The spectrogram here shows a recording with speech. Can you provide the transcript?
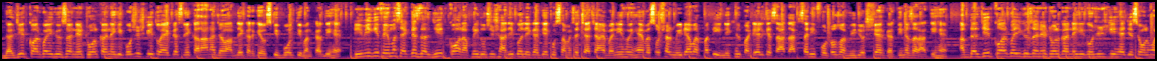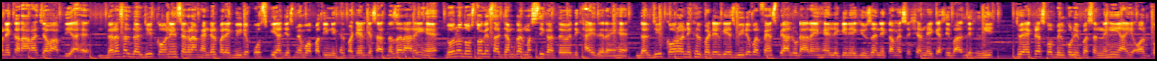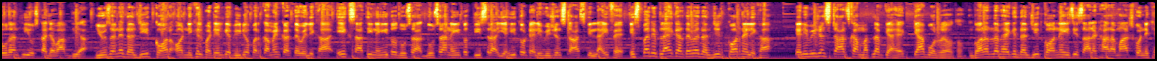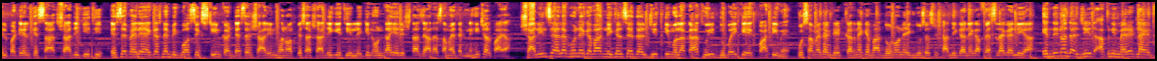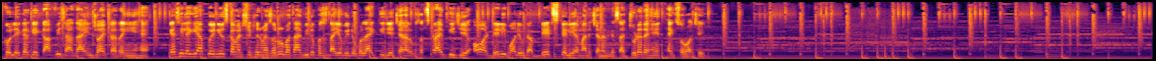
दलजीत कौर को एक यूज़र ने ट्रोल करने की कोशिश की तो एक्ट्रेस ने करारा जवाब दे करके उसकी बोलती बंद कर दी है। टीवी की फ़ेमस एक्ट्रेस दलजीत कौर अपनी दूसरी शादी को लेकर के कुछ समय से चर्चा में बनी हुई है। वह सोशल मीडिया पर पति निखिल पटेल के साथ अक्सर ही फ़ोटोज़ और वीडियो शेयर करती नज़र आती है। अब दलजीत कौर को एक यूज़र ने ट्रोल करने की कोशिश की है, जिसे उन्होंने करारा जवाब दिया है। दरअसल दलजीत कौर ने इंस्टाग्राम हैंडल पर एक वीडियो पोस्ट किया, जिसमें वो पति निखिल पटेल के साथ नज़र आ रही है। दोनों दोस्तों के साथ जमकर मस्ती करते हुए दिखाई दे रहे हैं। दलजीत कौर और निखिल पटेल के इस वीडियो पर फैंस प्यार उठा रहे हैं लेकिन एक यूज़र ने कमेंट सेक्शन में एक ऐसी बात लिख दी जो एक्ट्रेस को बिल्कुल भी पसंद नहीं आई और तुरंत ही उसका जवाब दिया। यूज़र ने दलजीत कौर और निखिल पटेल के वीडियो पर कमेंट करते हुए लिखा, एक साथी नहीं तो दूसरा दूसरा नहीं तो तीसरा, यही तो टेलीविज़न स्टार्स की लाइफ है। इस पर रिप्लाई करते हुए दलजीत कौर ने लिखा टेलीविज़न स्टार्स का मतलब क्या है? क्या बोल रहे हो तो गौरतलब है कि दलजीत कौर ने इसी साल 18 मार्च को निखिल पटेल के साथ शादी की थी। इससे पहले एक्ट्रेस ने Bigg Boss 16 contestant Shalin Bhanot के साथ शादी की थी, लेकिन उनका ये रिश्ता ज़्यादा समय तक नहीं चल पाया। शालीन से अलग होने के बाद निखिल से दलजीत की मुलाकात हुई दुबई के एक पार्टी में। कुछ समय तक डेट करने के बाद दोनों ने एक दूसरे से शादी करने का फैसला कर लिया। इन दिनों दलजीत अपनी मैरिड लाइफ को लेकर के काफ़ी ज़्यादा एंजॉय कर रही है। कैसी लगी आपको ये न्यूज़ कमेंट सेक्शन में ज़रूर बताएँ। वीडियो पसंद आई हो, वीडियो को लाइक कीजिए चैनल को सब्सक्राइब कीजिए और डेली बॉलीवुड अपडेट्स के लिए हमारे चैनल के साथ जुड़े रहें। Thanks for watching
